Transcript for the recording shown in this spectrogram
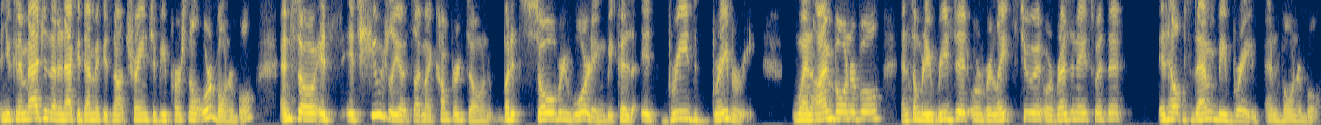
and you can imagine that an academic is not trained to be personal or vulnerable. And so it's it's hugely outside my comfort zone but it's so rewarding because it breeds bravery. When i'm vulnerable and somebody reads it or relates to it or resonates with it it helps them be brave and vulnerable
